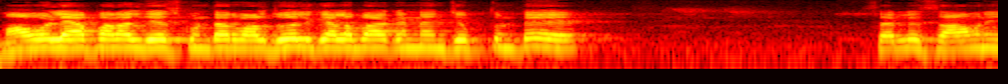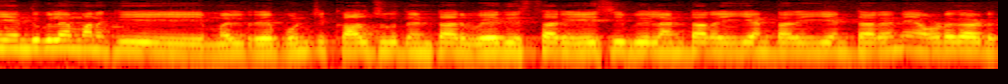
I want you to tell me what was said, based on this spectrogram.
మా వాళ్ళు వ్యాపారాలు చేసుకుంటారు వాళ్ళ జోలికి వెళ్ళబాకండి అని చెప్తుంటే సర్లే సామని ఎందుకులే మనకి మళ్ళీ రేపు నుంచి కాల్చుకు తింటారు వేధిస్తారు ఏసీబీలు అంటారు ఇవి అంటారు ఇవి అంటారని ఎవడగాడు.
